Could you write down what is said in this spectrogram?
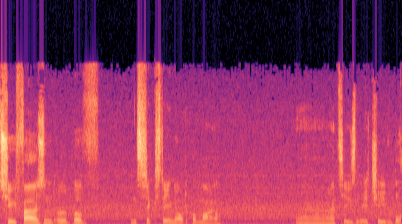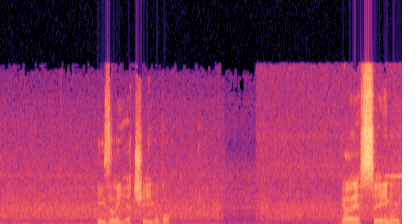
2,000 or above in 16 nautical mile. Uh, that's easily achievable. Easily achievable. Look at this scenery.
